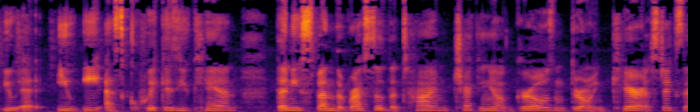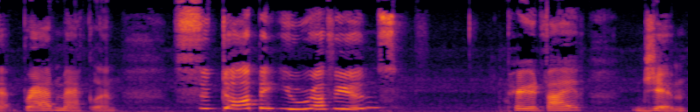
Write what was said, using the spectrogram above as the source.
You, you eat as quick as you can, then you spend the rest of the time checking out girls and throwing carrot sticks at Brad Macklin. Stop it, you ruffians! Period 5. Gym.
